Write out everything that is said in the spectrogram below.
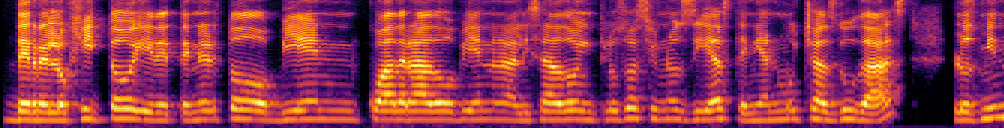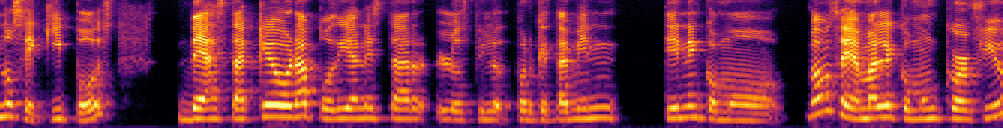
de relojito y de tener todo bien cuadrado, bien analizado. Incluso hace unos días tenían muchas dudas los mismos equipos de hasta qué hora podían estar los pilotos, porque también tienen como, vamos a llamarle como un curfew,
